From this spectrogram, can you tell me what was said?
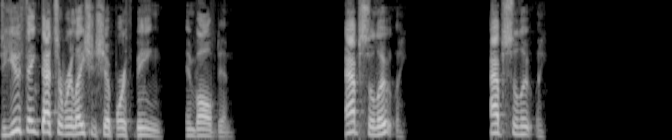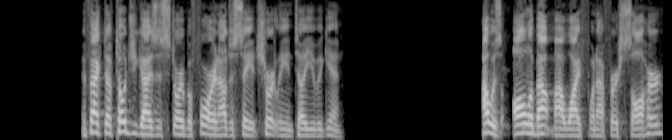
Do you think that's a relationship worth being involved in? Absolutely. Absolutely. In fact, I've told you guys this story before, and I'll just say it shortly and tell you again. I was all about my wife when I first saw her,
